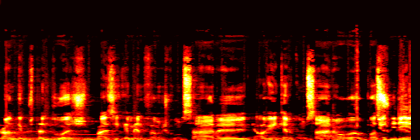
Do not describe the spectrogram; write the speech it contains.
Pronto, e portanto hoje, basicamente, vamos começar. eh, Alguém quer começar ou eu posso Eu diria,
